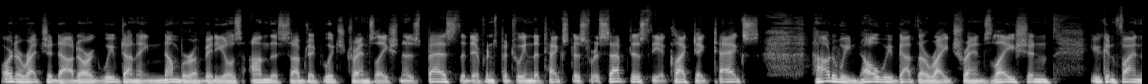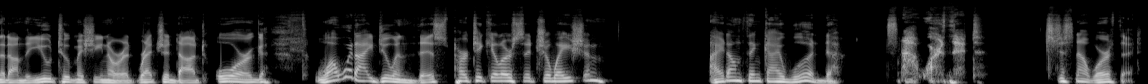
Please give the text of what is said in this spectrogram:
or to wretched.org, we've done a number of videos on the subject. Which translation is best? The difference between the Textus Receptus, the eclectic texts. How do we know we've got the right translation? You can find that on the YouTube machine or at wretched.org. What would I do in this particular situation? I don't think I would. It's not worth it. It's just not worth it.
